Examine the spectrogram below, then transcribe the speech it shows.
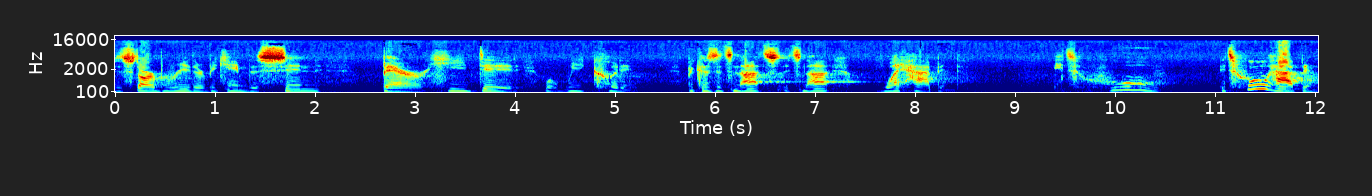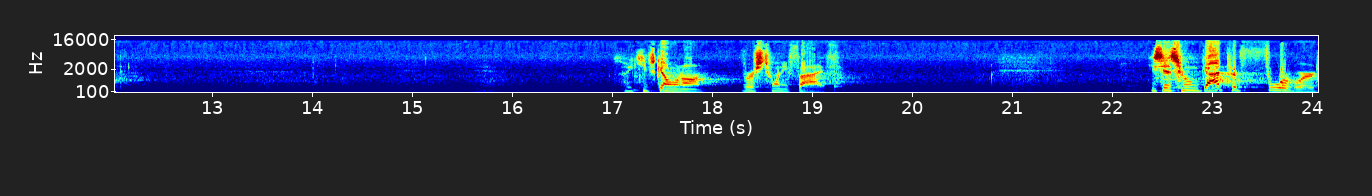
the star breather became the sin bearer. He did what we couldn't because it's not, it's not what happened, it's who. It's who happened. So he keeps going on. Verse 25. He says, Whom God put forward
